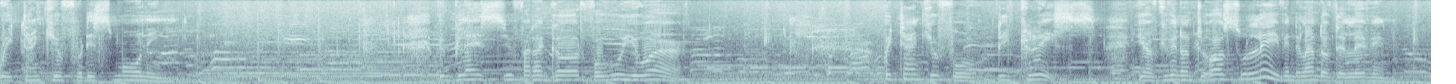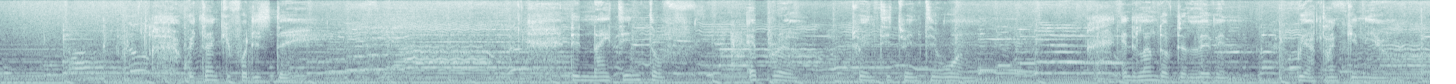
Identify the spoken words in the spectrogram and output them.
We thank you for this morning. Bless you, Father God, for who you are. We thank you for the grace you have given unto us to live in the land of the living. We thank you for this day, the 19th of April 2021. In the land of the living, we are thanking you.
